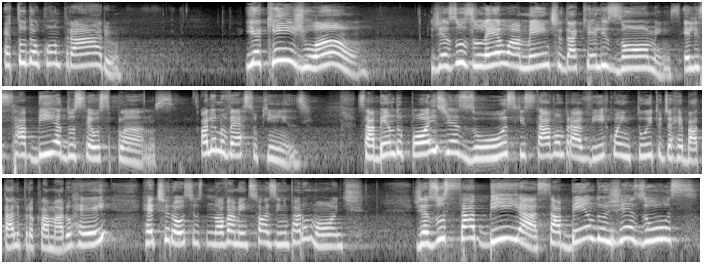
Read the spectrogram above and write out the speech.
É tudo ao contrário. E aqui em João, Jesus leu a mente daqueles homens, ele sabia dos seus planos. Olha no verso 15. Sabendo, pois, Jesus que estavam para vir com o intuito de arrebatá-lo e proclamar o rei, retirou-se novamente sozinho para o monte. Jesus sabia, sabendo Jesus.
